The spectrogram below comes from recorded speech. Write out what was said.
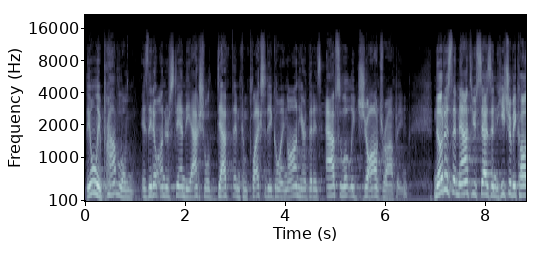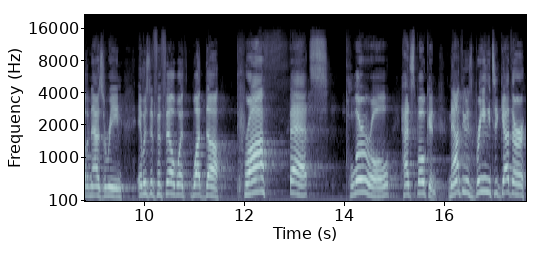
The only problem is they don't understand the actual depth and complexity going on here that is absolutely jaw dropping. Notice that Matthew says, and he should be called a Nazarene, it was to fulfill with what the prophets, plural, had spoken. Matthew is bringing together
